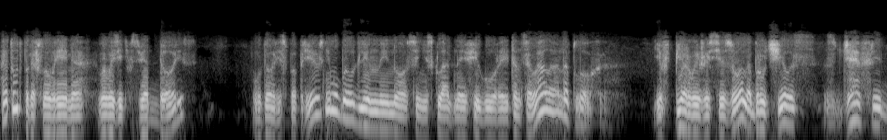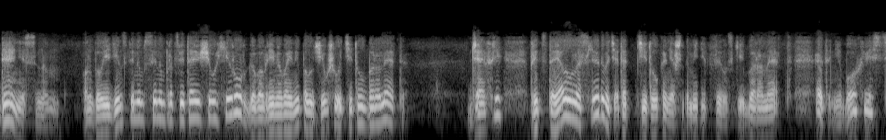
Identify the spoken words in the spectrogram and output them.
а тут подошло время вывозить в свет Дорис. У Дорис по-прежнему был длинный нос и нескладная фигура, и танцевала она плохо. И в первый же сезон обручилась с Джеффри Деннисоном. Он был единственным сыном процветающего хирурга во время войны, получившего титул баронета. Джеффри предстояло унаследовать этот титул, конечно, медицинский баронет. Это не бог весть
